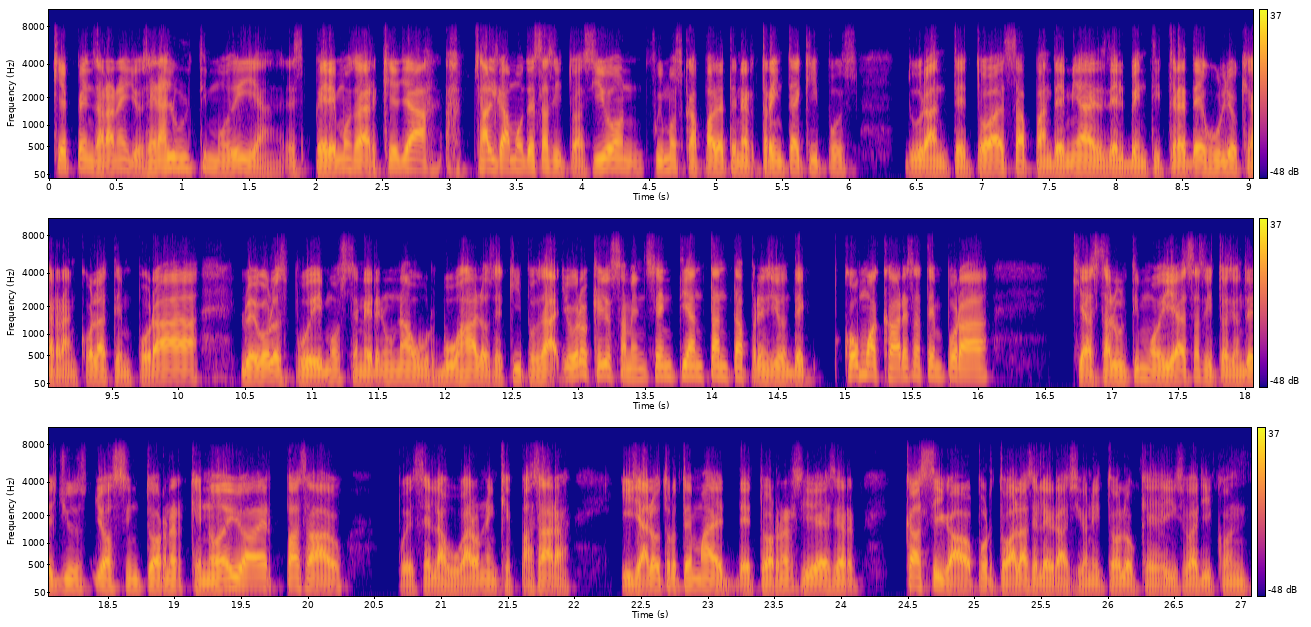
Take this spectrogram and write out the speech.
¿Qué pensarán ellos? Era el último día. Esperemos a ver que ya salgamos de esta situación. Fuimos capaces de tener 30 equipos durante toda esta pandemia, desde el 23 de julio que arrancó la temporada. Luego los pudimos tener en una burbuja a los equipos. yo creo que ellos también sentían tanta presión de cómo acabar esa temporada que hasta el último día esa situación de Justin Turner, que no debió haber pasado, pues se la jugaron en que pasara. Y ya el otro tema de, de Turner sí debe ser castigado por toda la celebración y todo lo que hizo allí con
